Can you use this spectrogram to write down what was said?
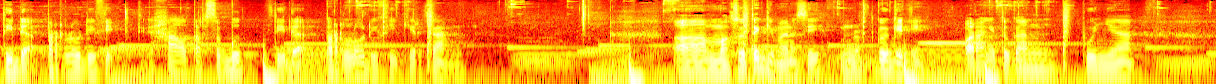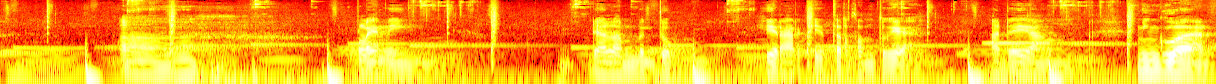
tidak perlu hal tersebut tidak perlu difikirkan. Uh, maksudnya gimana sih? Menurut gue gini orang itu kan punya uh, planning dalam bentuk hierarki tertentu ya. Ada yang mingguan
